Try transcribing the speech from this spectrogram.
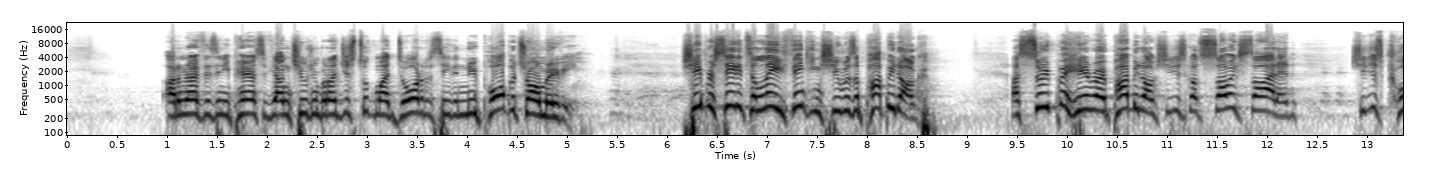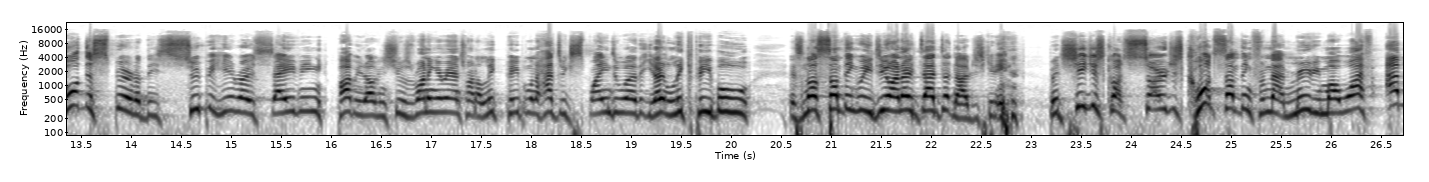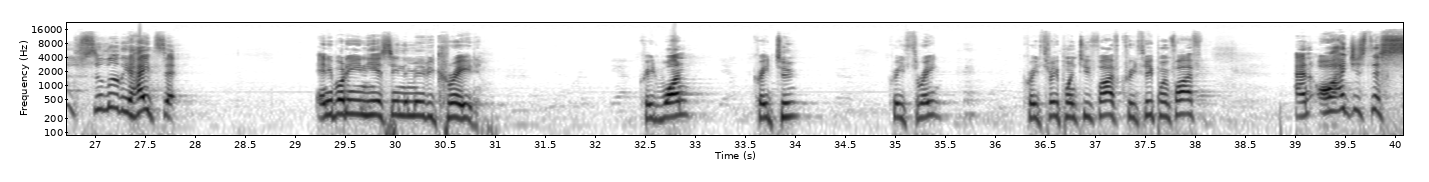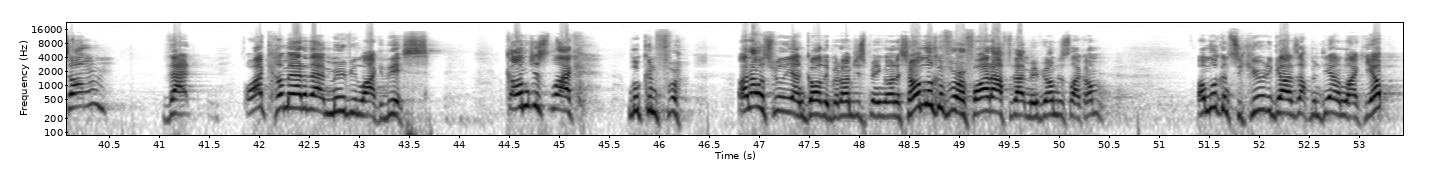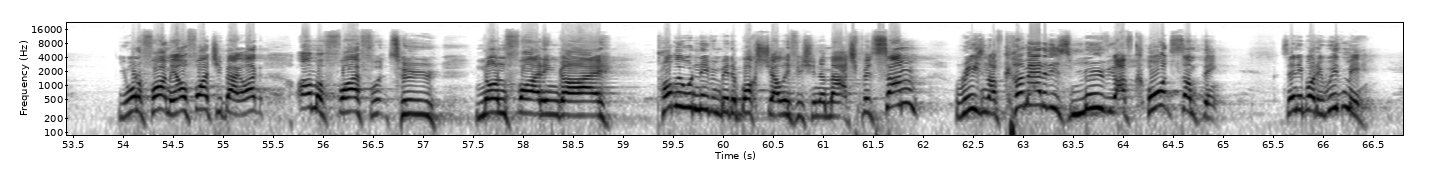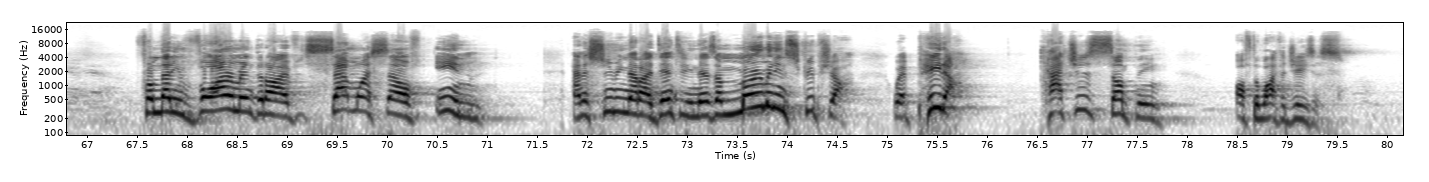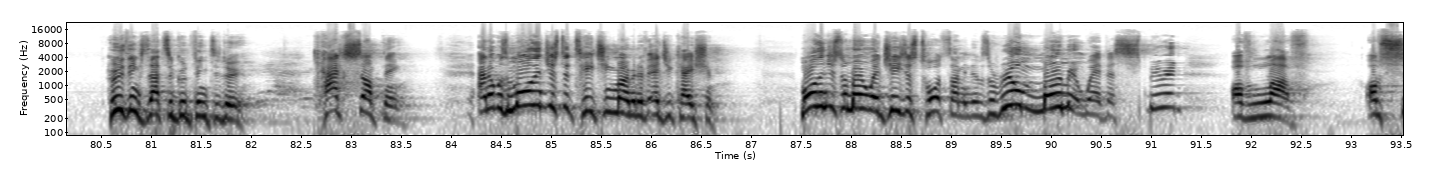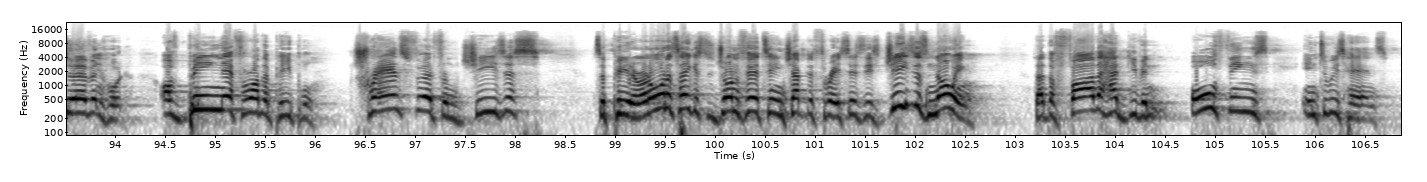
I don't know if there's any parents of young children, but I just took my daughter to see the new Paw Patrol movie. She proceeded to leave thinking she was a puppy dog. A superhero puppy dog. She just got so excited. She just caught the spirit of these superheroes saving puppy dog and she was running around trying to lick people and I had to explain to her that you don't lick people. It's not something we do. I know dad, dad no, I'm just kidding. But she just got so, just caught something from that movie. My wife absolutely hates it. Anybody in here seen the movie Creed? Creed 1? Creed 2? Creed 3? Creed 3.25? Creed 3.5? And I just, there's something that, I come out of that movie like this. I'm just like looking for, I know it's really ungodly, but I'm just being honest. I'm looking for a fight after that movie. I'm just like, I'm, I'm looking security guards up and down, like, yep, you want to fight me? I'll fight you back. Like, I'm a five foot two, non fighting guy. Probably wouldn't even beat a box jellyfish in a match. But some reason I've come out of this movie, I've caught something. Is anybody with me? From that environment that I've sat myself in and assuming that identity. And there's a moment in Scripture where Peter catches something off the life of Jesus. Who thinks that's a good thing to do? Catch something. And it was more than just a teaching moment of education. More than just a moment where Jesus taught something. There was a real moment where the spirit of love, of servanthood, of being there for other people transferred from Jesus to Peter. And I want to take us to John 13, chapter 3. It says this Jesus, knowing that the Father had given all things into his hands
